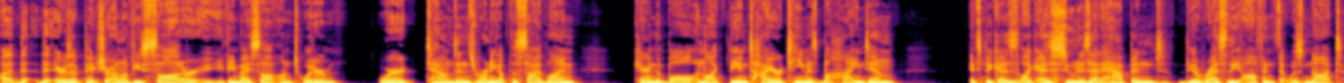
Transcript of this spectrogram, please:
uh, th- th- there's a picture. I don't know if you saw it or if anybody saw it on Twitter, where Townsend's running up the sideline carrying the ball, and like the entire team is behind him. It's because like as soon as that happened, the rest of the offense that was not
